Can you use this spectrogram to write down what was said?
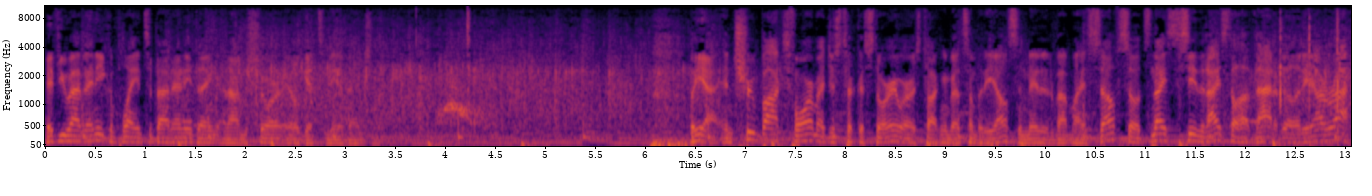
if you have any complaints about anything, and I'm sure it'll get to me eventually. But yeah, in true box form, I just took a story where I was talking about somebody else and made it about myself. So it's nice to see that I still have that ability. All right.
